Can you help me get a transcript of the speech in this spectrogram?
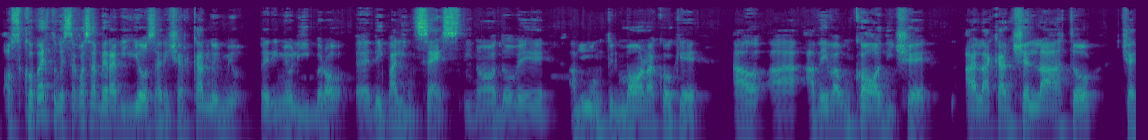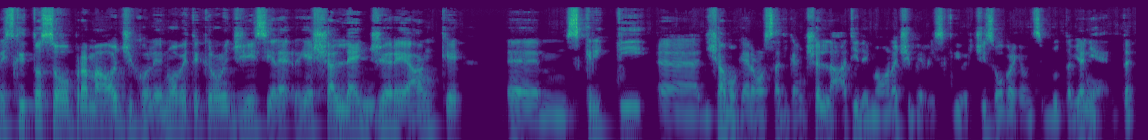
ho scoperto questa cosa meravigliosa ricercando il mio, per il mio libro eh, dei palinsesti, no? dove appunto il monaco che a, a, aveva un codice l'ha cancellato, c'è riscritto sopra, ma oggi con le nuove tecnologie si le, riesce a leggere anche ehm, scritti, eh, diciamo che erano stati cancellati dai monaci per riscriverci sopra, che non si butta via niente.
